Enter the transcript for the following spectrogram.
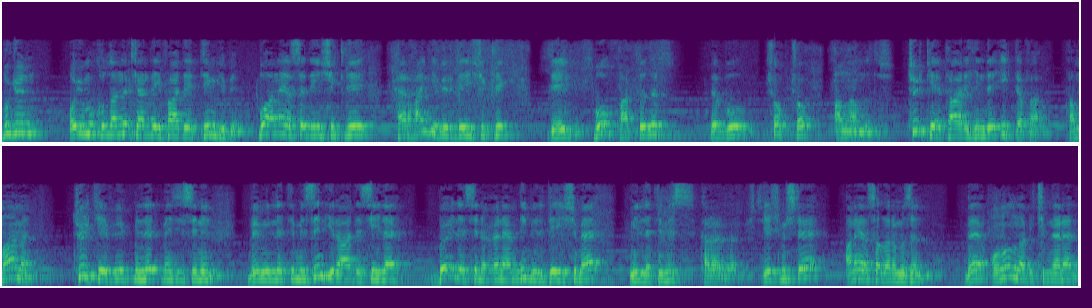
Bugün oyumu kullanırken de ifade ettiğim gibi bu anayasa değişikliği herhangi bir değişiklik değildir. Bu farklıdır ve bu çok çok anlamlıdır. Türkiye tarihinde ilk defa tamamen Türkiye Büyük Millet Meclisi'nin ve milletimizin iradesiyle böylesine önemli bir değişime milletimiz karar vermiştir. Geçmişte anayasalarımızın ve onunla biçimlenen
